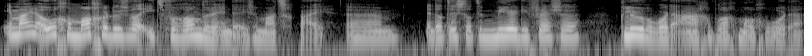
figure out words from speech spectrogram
In mijn ogen mag er dus wel iets veranderen in deze maatschappij. Um, en dat is dat er meer diverse kleuren worden aangebracht mogen worden.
